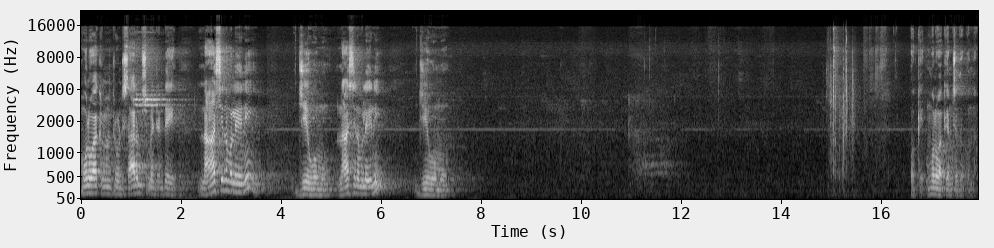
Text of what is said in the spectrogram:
మూలవాక్యం ఉన్నటువంటి సారాంశం ఏంటంటే నాశనము లేని జీవము నాశనము లేని జీవము. ఓకే మూలవాక్యాన్ని చదువుకుందాం.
